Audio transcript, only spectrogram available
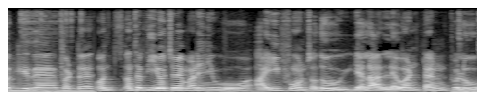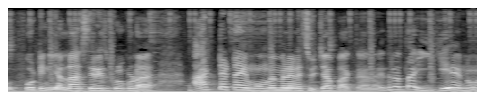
ಬಗ್ ಇದೆ. ಬಟ್ ಒಂದ್, ಒಂದ್ಸರ್ತಿ ಯೋಚನೆ ಮಾಡಿ ನೀವು ಐಫೋನ್ಸ್ ಅದು ಎಲ್ಲ ಲೆವೆನ್ ಟೆನ್ ಟ್ವೆಲ್ ಫೋರ್ಟೀನ್ ಎಲ್ಲ ಸೀರೀಸ್ಗಳು ಕೂಡ ಅಟ್ ಅ ಟೈಮ್ ಒಮ್ಮೆ ಸ್ವಿಚ್ ಆಫ್ ಆಗ್ತಾ ಇದೆ. ಇದ್ರ ಏನು?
